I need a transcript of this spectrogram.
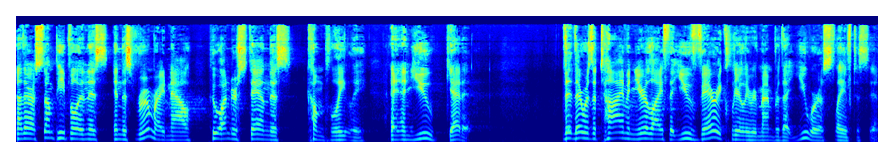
Now, there are some people in this, in this room right now who understand this completely, and, and you get it. That there was a time in your life that you very clearly remember that you were a slave to sin.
